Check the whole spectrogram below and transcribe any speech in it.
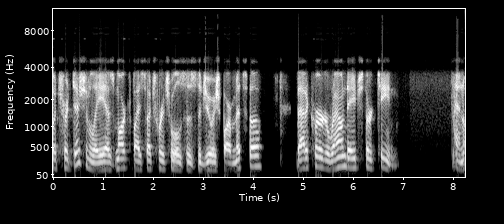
but traditionally, as marked by such rituals as the Jewish bar mitzvah, that occurred around age 13. And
